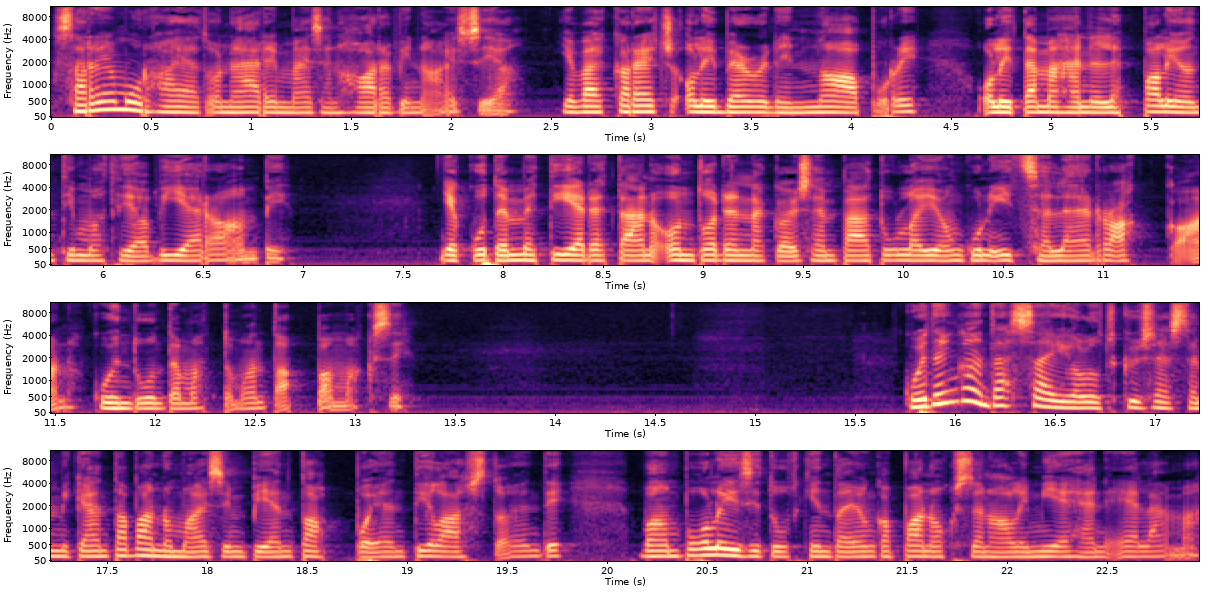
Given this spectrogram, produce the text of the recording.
Sarjamurhaajat on äärimmäisen harvinaisia, ja vaikka Reg oli Berylin naapuri, oli tämä hänelle paljon Timothia vieraampi. Ja kuten me tiedetään, on todennäköisempää tulla jonkun itselleen rakkaan kuin tuntemattoman tappamaksi. Kuitenkaan tässä ei ollut kyseessä mikään tavanomaisimpien tappojen tilastointi, vaan poliisitutkinta, jonka panoksena oli miehen elämä.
